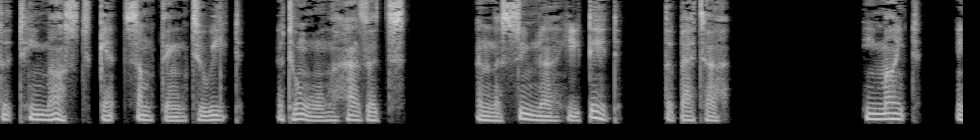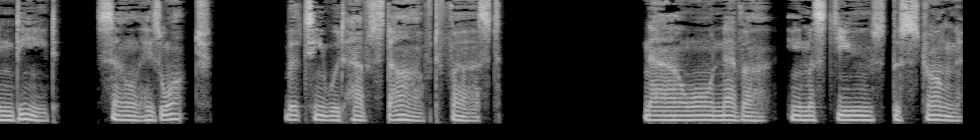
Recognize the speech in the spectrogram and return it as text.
that he must get something to eat at all hazards, and the sooner he did, the better. He might, indeed, sell his watch but he would have starved first. Now or never he must use the strong,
